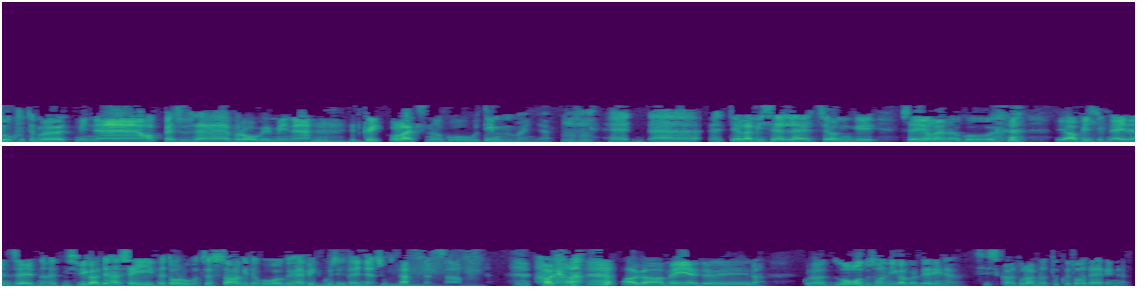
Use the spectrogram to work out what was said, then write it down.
suhkrute mõõtmine, happesuse proovimine, et kõik oleks nagu timm, onju. Mhm. et, et ja läbi selle, et see ongi, see ei ole nagu hea piltlik näide on see, et noh, et mis viga teha seibe toru otsast saagida kogu aeg ühepikkuseid onju, suht täpselt saab. aga, aga meie töö, noh kuna loodus on iga kord erinev, siis ka tuleb natuke toode erinev.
